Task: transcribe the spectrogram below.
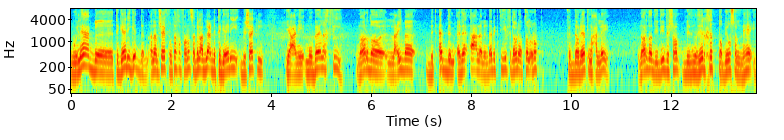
ولعب آه، تجاري جدا. أنا شايف منتخب فرنسا بيلعب لعب تجاري بشكل يعني مبالغ فيه. النهارده اللعيبة بتقدم أداء أعلى من ده بكتير في دوري أبطال أوروبا في الدوريات المحلية. النهارده دي دي ديشامب من غير خطة بيوصل النهائي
